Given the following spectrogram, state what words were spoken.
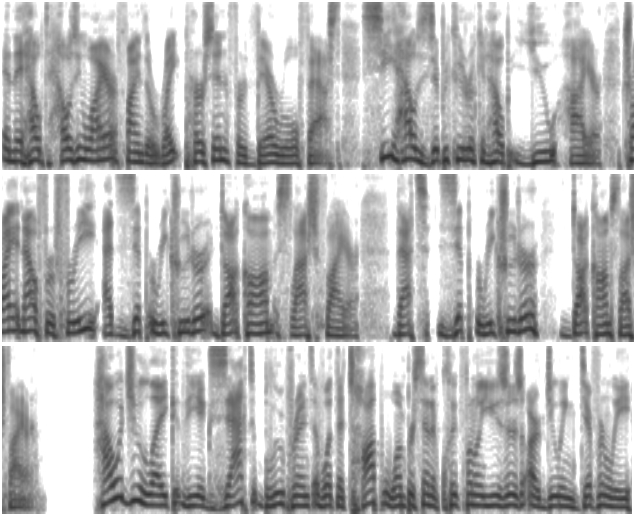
and they helped Housing Wire find the right person for their role fast. See how ZipRecruiter can help you hire. Try it now for free at ziprecruiter.com slash fire. That's ziprecruiter.com slash fire. How would you like the exact blueprint of what the top 1% of ClickFunnels users are doing differently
